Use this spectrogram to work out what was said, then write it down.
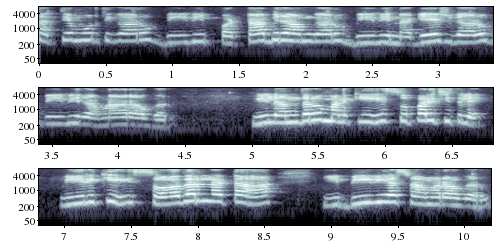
సత్యమూర్తి గారు బివి పట్టాభిరామ్ గారు బివి నగేష్ గారు బివి రమణారావు గారు. వీళ్ళందరూ మనకి సుపరిచితులే. వీరికి సోదరులట ఈ బివిఎస్ రామారావు గారు.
